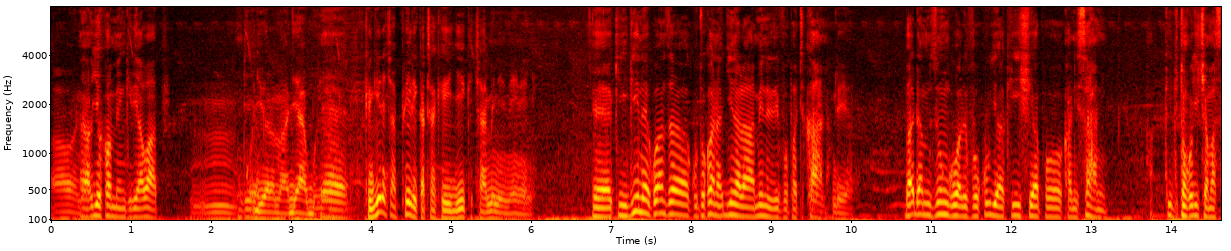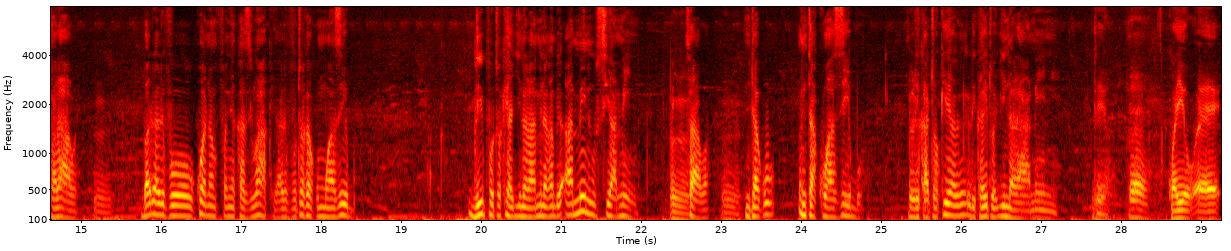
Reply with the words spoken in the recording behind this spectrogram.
Hawaoni. hawajua kama wameingilia wapi. Mm. Jiwe la maajabu. Yeah. Kingine cha pili katika kijiji hiki cha Amini ni nini? Eh, kingine kwanza, kutokana na jina la Amini lilivyopatikana Ndio. Baada ya mzungu alivyokuja akiishi hapo kanisani kitongoji cha Masalawe Mm. baada alivyokuwa na mfanyakazi wake alivyotaka kumwadhibu, lilipotokea jina la Amini akamwambia, amini usiamini, Mm. sawa, Mm. nitaku nitakuadhibu. Ndio likatokea likaitwa jina la Amini. Ndio. Eh, Kwa hiyo eh,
